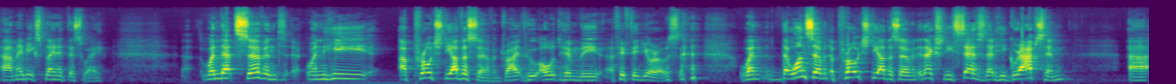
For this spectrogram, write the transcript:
uh, maybe explain it this way. When that servant, when he approached the other servant, right, who owed him the 15 euros, when the one servant approached the other servant, it actually says that he grabs him uh,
